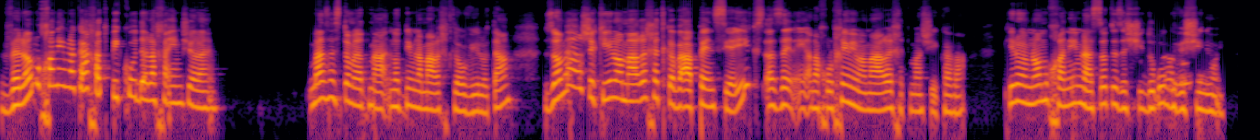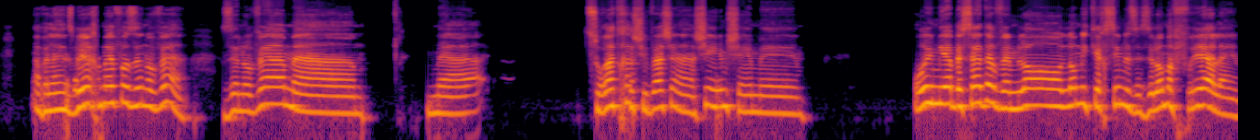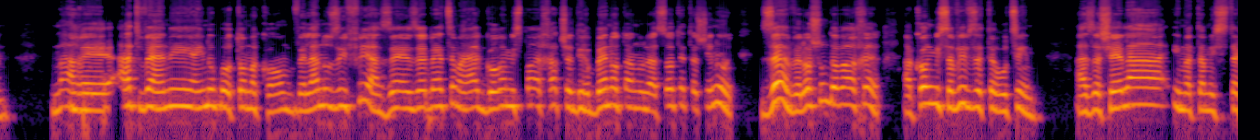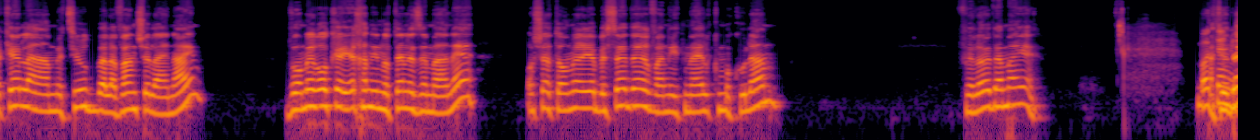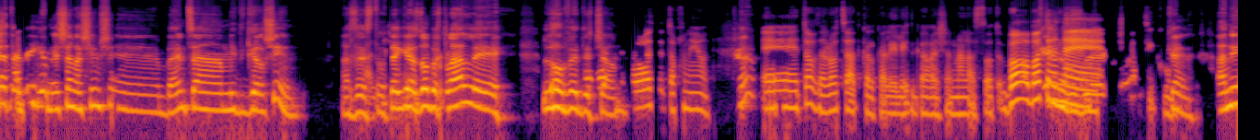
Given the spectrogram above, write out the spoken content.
ולא מוכנים לקחת פיקוד על החיים שלהם. מה זה זאת אומרת מה, נותנים למערכת להוביל אותם? זה אומר שכאילו המערכת קבעה פנסיה X, אז אנחנו הולכים עם המערכת מה שהיא קבעה. כאילו הם לא מוכנים לעשות איזה שדרוג. ושינוי. אבל אני אסביר לך מאיפה זה נובע. זה נובע מה... מהצורת חשיבה של אנשים שהם אה, אומרים יהיה בסדר והם לא, לא מתייחסים לזה, זה לא מפריע להם. הרי את ואני היינו באותו מקום, ולנו זה הפריע, זה, זה בעצם היה גורם מספר אחד שדרבן אותנו לעשות את השינוי. זה ולא שום דבר אחר. הכל מסביב זה תירוצים. אז השאלה, אם אתה מסתכל למציאות בלבן של העיניים, ואומר, אוקיי, איך אני נותן לזה מענה? או שאתה אומר, יהיה בסדר ואני אתנהל כמו כולם, ולא יודע מה יהיה. בוא תן משפט. את יודעת, אני גם יש אנשים שבאמצע מתגרשים, אז האסטרטגיה הזו בכלל אה, לא עובדת שם. זה הורסת תוכניות. כן. Uh, טוב, זה לא צעד כלכלי להתגרש, אין מה לעשות. בוא, בוא כן, תן אה, משפט סיכום. כן, אני,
